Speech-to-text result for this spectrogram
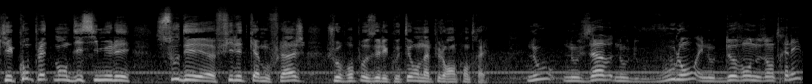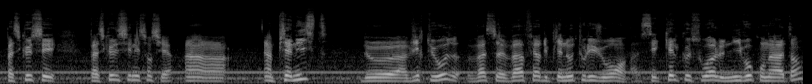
qui est complètement dissimulé sous des euh, filets de camouflage. Je vous propose de l'écouter, on a pu le rencontrer. Nous, nous, voulons et nous devons nous entraîner parce que c'est parce que c'est nécessaire. Un pianiste de, un virtuose va, faire du piano tous les jours. C'est quel que soit le niveau qu'on a atteint,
